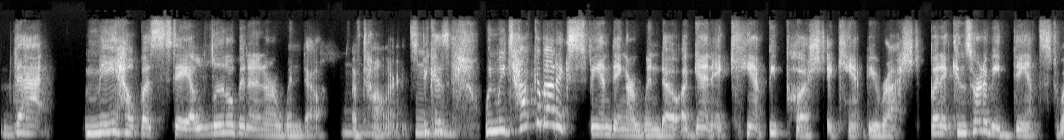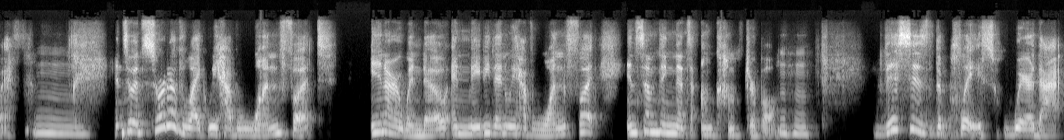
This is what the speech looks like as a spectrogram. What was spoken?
that may help us stay a little bit in our window mm-hmm. of tolerance. Mm-hmm. Because when we talk about expanding our window, again, it can't be pushed, it can't be rushed, but it can sort of be danced with. Mm. And so it's sort of like we have one foot in our window and maybe then we have one foot in something that's uncomfortable. Mhm. This is the place where that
